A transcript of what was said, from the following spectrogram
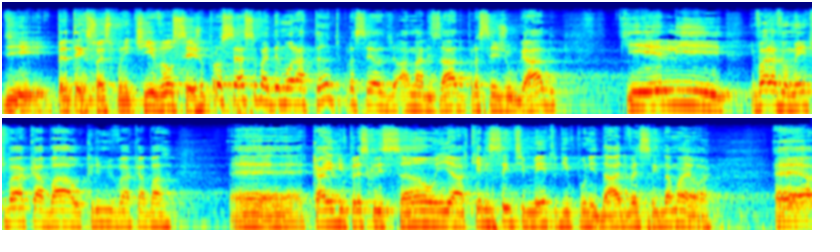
de pretensões punitivas, ou seja, o processo vai demorar tanto para ser analisado, para ser julgado, que ele invariavelmente vai acabar, o crime vai acabar é, caindo em prescrição e aquele sentimento de impunidade vai ser ainda maior. É,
